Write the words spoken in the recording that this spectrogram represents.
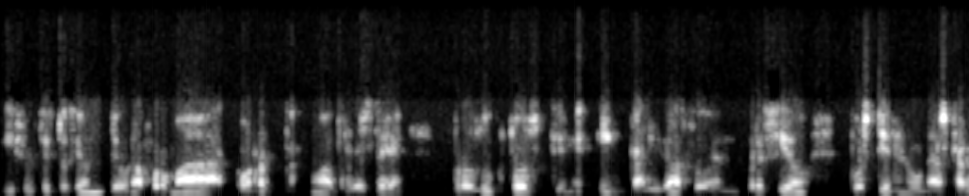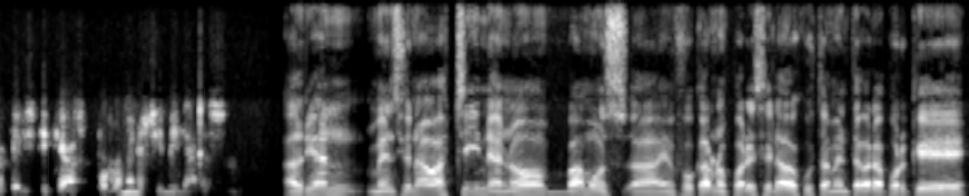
y sustitución de una forma correcta, a través de productos que en calidad o en precio pues tienen unas características por lo menos similares. Adrián, mencionabas China, ¿no? Vamos a enfocarnos para ese lado justamente ahora porque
